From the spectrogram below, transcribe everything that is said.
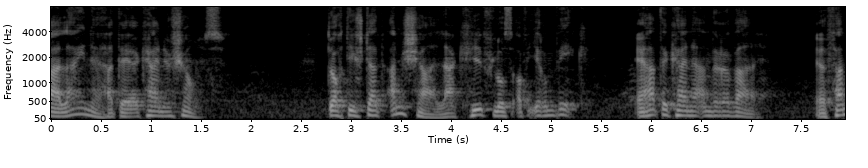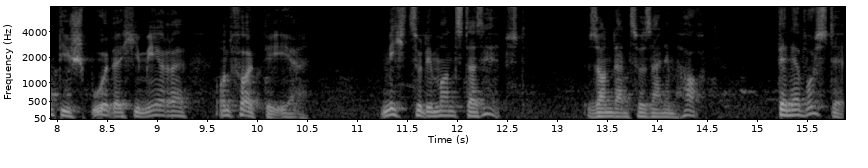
Alleine hatte er keine Chance. Doch die Stadt Anscha lag hilflos auf ihrem Weg. Er hatte keine andere Wahl. Er fand die Spur der Chimäre und folgte ihr. Nicht zu dem Monster selbst, sondern zu seinem Hort. Denn er wusste,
